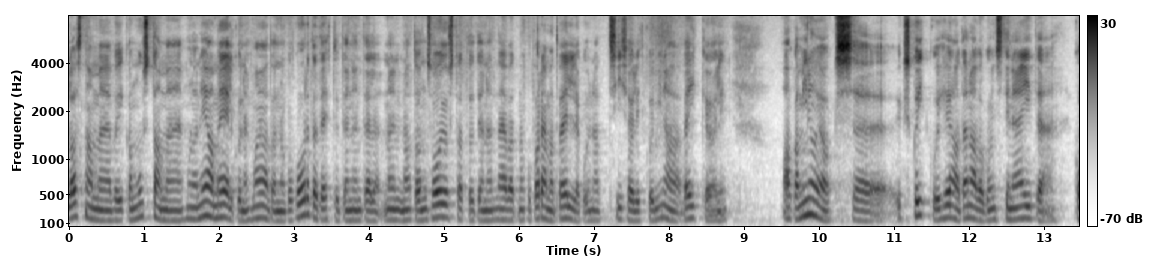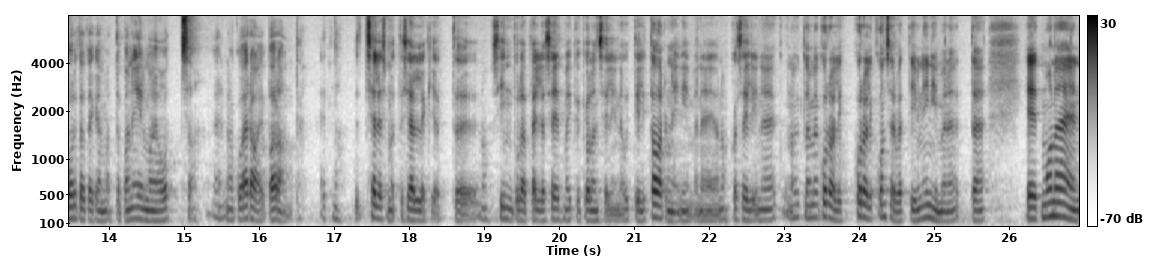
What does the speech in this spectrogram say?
Lasnamäe või ka Mustamäe, mul on hea meel, kui need majad on nagu korda tehtud ja nendel, nad on soojustatud ja nad näevad nagu paremad välja, kui nad siis olid, kui mina väike olin. Aga minu jaoks äh, ükskõik kui hea tänavakunsti näide korda tegemata paneelmaja otsa äh, nagu ära ei paranda. Et noh, et selles mõttes jällegi, et äh, noh, siin tuleb välja see, et ma ikkagi olen selline utilitaarne inimene ja noh, ka selline no ütleme, korralik, korralik konservatiivne inimene, et et ma näen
